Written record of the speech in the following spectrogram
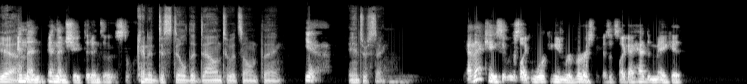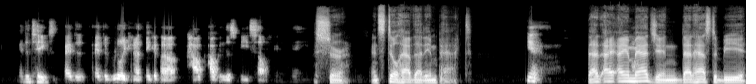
Yeah. and then and then shaped it into a story. kind of distilled it down to its own thing. Yeah. Interesting. In that case, it was like working in reverse because it's like I had to make it. I had to take. I had to. I had to really kind of think about how how can this be self. Sure. And still have that impact. Yeah. That I, I imagine that has to be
